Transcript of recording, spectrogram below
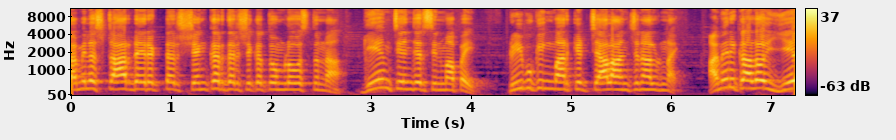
తమిళ స్టార్ డైరెక్టర్ శంకర్ దర్శకత్వంలో వస్తున్న గేమ్ చేంజర్ సినిమాపై ప్రీ బుకింగ్ మార్కెట్ చాలా అంచనాలున్నాయి. అమెరికాలో ఏ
